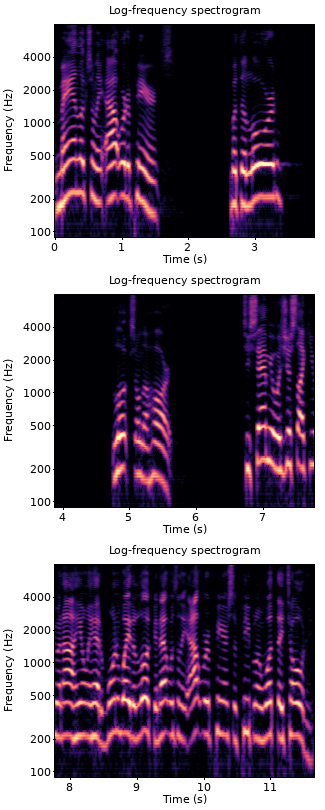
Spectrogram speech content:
Man looks on the outward appearance, but the Lord looks on the heart. See, Samuel was just like you and I. He only had one way to look, and that was on the outward appearance of people and what they told him.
